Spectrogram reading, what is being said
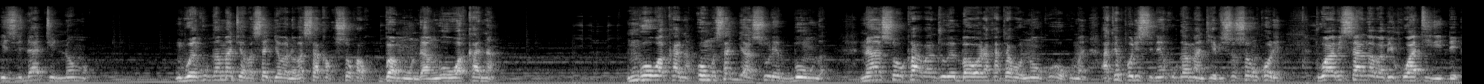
Is that normal mbwe nkugamba nti abasajja bano basaaka kusooka kuba munda ngaowakana ngaowakana omusajja asula ebbunga nasooka abantu bebawala kata bonna okumanya. Ate polisi nekugamba nti ebisosonkole twabisanga babikwatiridde.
